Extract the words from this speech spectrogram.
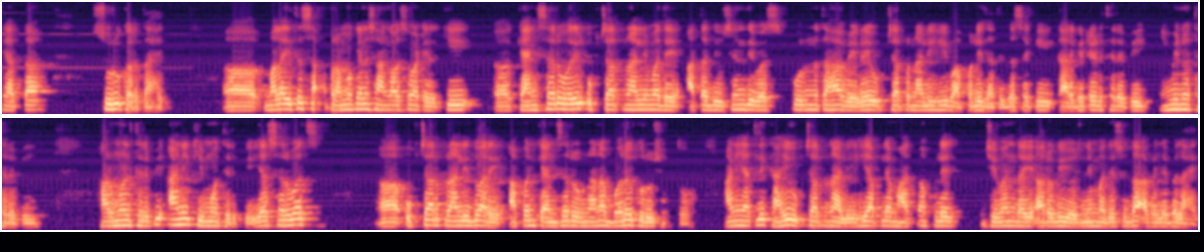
हे आता सुरू करत आहेत. मला इथं सा प्रामुख्याने सांगावंसं वाटेल की कॅन्सरवरील उपचार प्रणालीमध्ये आता दिवसेंदिवस पूर्णतः वेगळे उपचार प्रणाली ही वापरली जाते. जसं की targeted therapy immunotherapy hormonal therapy आणि किमोथेरपी या सर्वच उपचार प्रणालीद्वारे आपण कॅन्सर रुग्णांना बरं करू शकतो. आणि यातली काही उपचार प्रणाली ही आपल्या महात्मा फुले जीवनदायी आरोग्य योजनेमध्ये सुद्धा अवेलेबल आहेत.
